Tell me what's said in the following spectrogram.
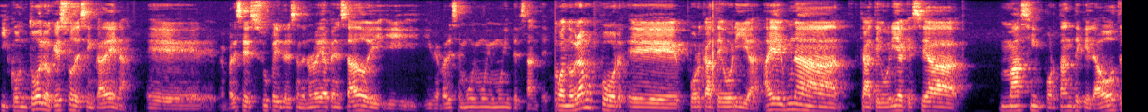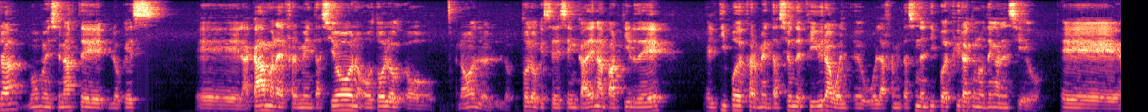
y con todo lo que eso desencadena. Eh, me parece súper interesante, no lo había pensado y, me parece muy, muy, muy interesante. Cuando hablamos por, eh, por categoría, ¿hay alguna categoría que sea más importante que la otra? Vos mencionaste lo que es eh, la cámara de fermentación o todo lo, todo lo que se desencadena a partir de el tipo de fermentación de fibra o, la fermentación del tipo de fibra que uno tenga en el ciego. Eh,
